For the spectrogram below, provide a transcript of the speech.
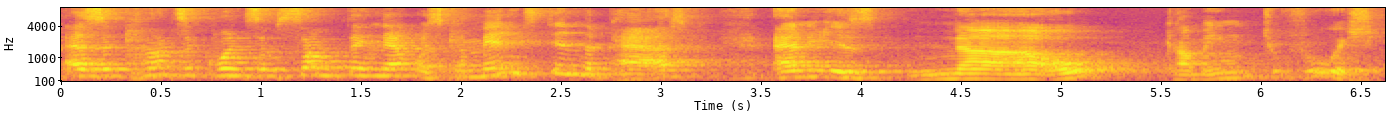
as a consequence of something that was commenced in the past and is now coming to fruition.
